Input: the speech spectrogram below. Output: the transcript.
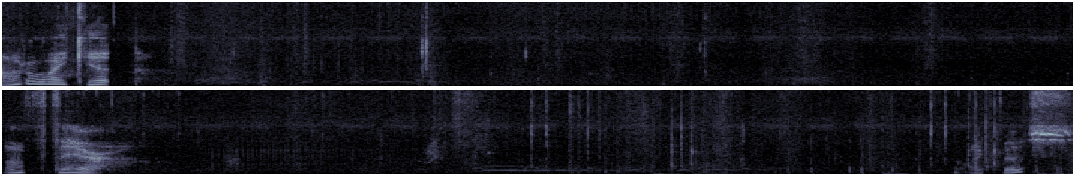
How do I get... Up there. Like this?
